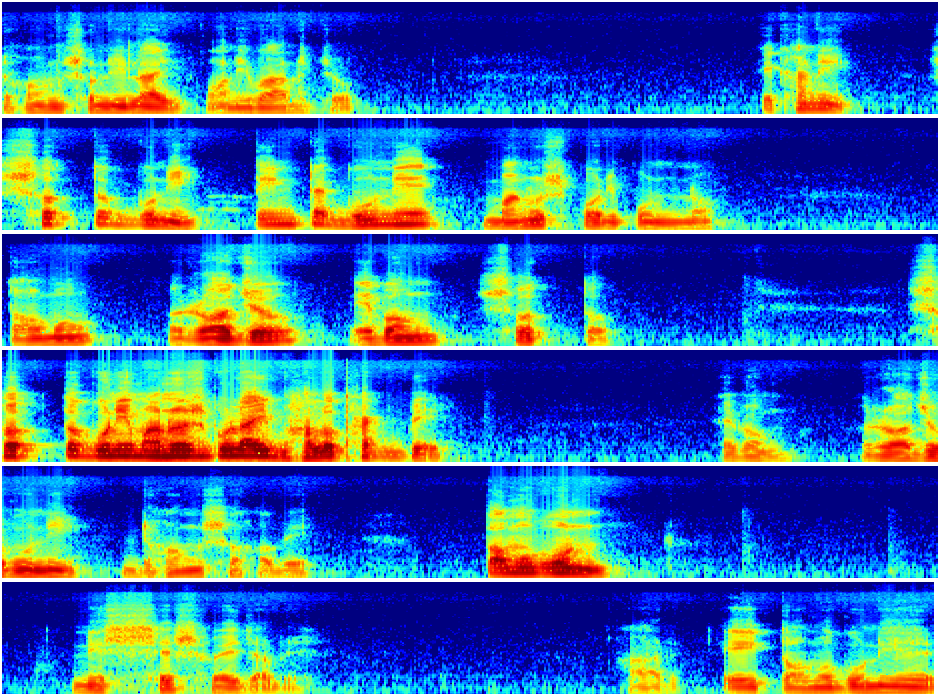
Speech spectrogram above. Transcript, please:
ধ্বংসনীলাই অনিবার্য। এখানে সত্য গুণী তিনটা গুণে মানুষ পরিপূর্ণ। তম, রজ এবং সত্য। সত্যগুণী মানুষগুলাই ভালো থাকবে এবং রজগুণী ধ্বংস হবে। তমগুণ নিঃশেষ হয়ে যাবে। আর এই তমগুণের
